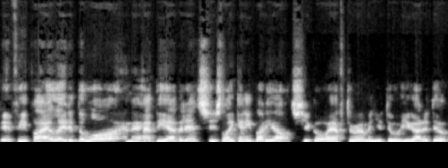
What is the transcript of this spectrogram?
if he violated the law and they have the evidence, he's like anybody else. You go after him and you do what you got to do.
